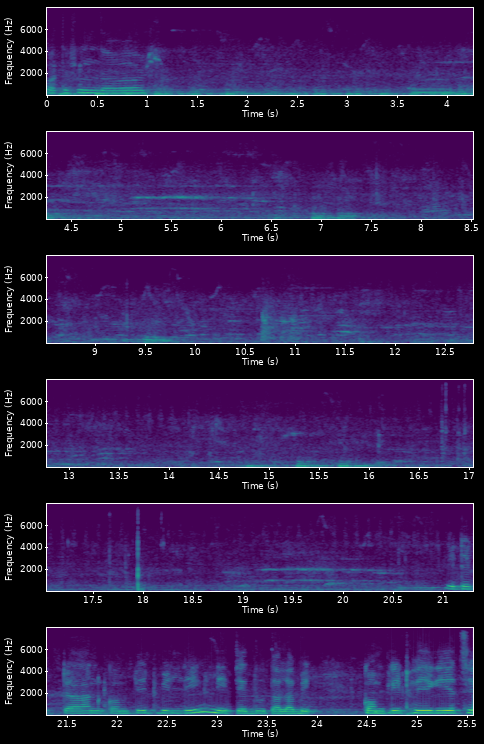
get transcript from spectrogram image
কত সুন্দর। এটা একটা আনকমপ্লিট বিল্ডিং নিচে দুতলা কমপ্লিট হয়ে গিয়েছে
